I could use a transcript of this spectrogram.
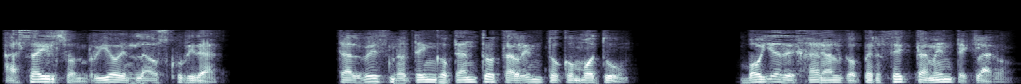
Asail sonrió en la oscuridad. Tal vez no tengo tanto talento como tú. Voy a dejar algo perfectamente claro.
